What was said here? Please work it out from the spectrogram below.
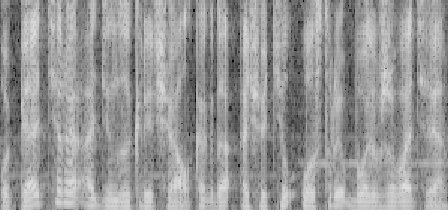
О5-1 закричал, когда ощутил острую боль в животе.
